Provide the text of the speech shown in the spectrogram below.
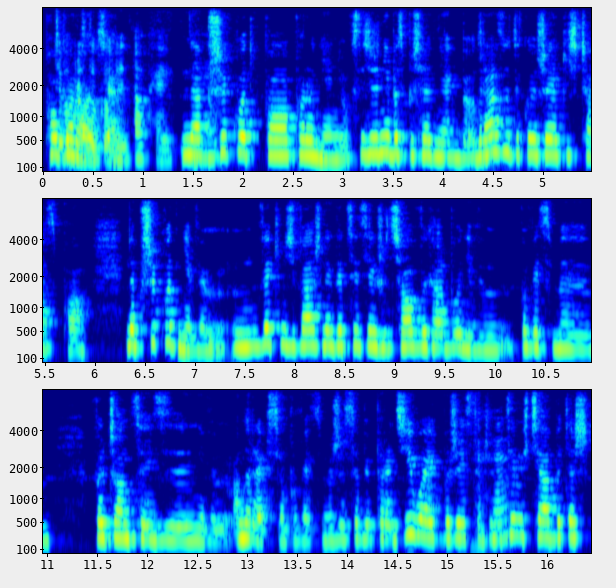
po Czy porodzie. Po okay. Na mhm. przykład po poronieniu. W sensie, że nie bezpośrednio jakby od razu, tylko że jakiś czas po. Na przykład, nie wiem, w jakichś ważnych decyzjach życiowych albo, nie wiem, powiedzmy walczącej z, nie wiem, anoreksją powiedzmy, że sobie poradziła, jakby, że jest takim mhm. tym chciałaby też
